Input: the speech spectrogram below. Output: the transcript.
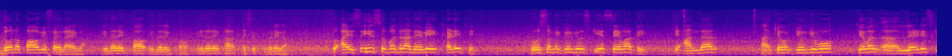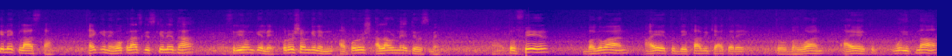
दोनों पाव भी फैलाएगा। इधर एक पाव, इधर एक पाव, इधर एक हाथ ऐसे पकड़ेगा। तो ऐसे ही सुभद्रा देवी खड़े थे। तो उस समय क्योंकि उसकी ये सेवा थी कि अंदर हाँ क्यों क्योंकि वो केवल लेडीज़ के लिए क्लास था। है कि नहीं? वो क्लास किसके लिए था? स्त्रियों के लिए पुरुषों के लिए। पुरुष अलाउड नहीं थे उसमें। हाँ, तो फिर भगवान आए तो देखा भी क्या करे। तो भगवान आए तो वो इतना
